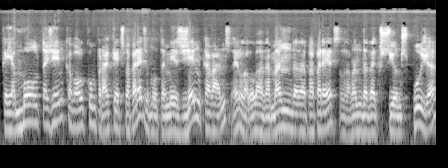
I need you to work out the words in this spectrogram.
que hi ha molta gent que vol comprar aquests paperets, molta més gent que abans, eh? la, la demanda de paperets, la demanda d'accions puja,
